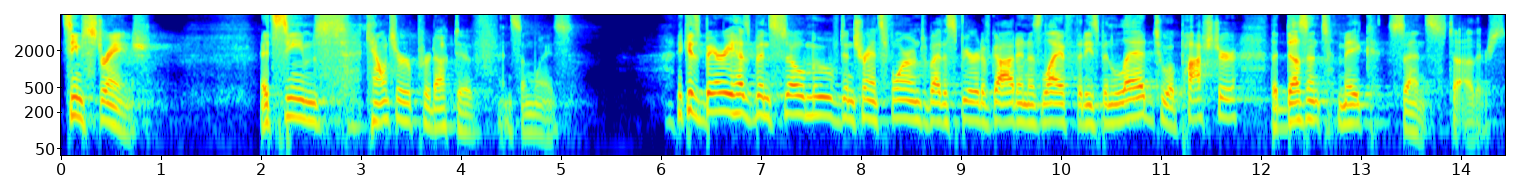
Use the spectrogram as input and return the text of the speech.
Seems strange. It seems counterproductive in some ways. Because Berry has been so moved and transformed by the Spirit of God in his life that he's been led to a posture that doesn't make sense to others.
